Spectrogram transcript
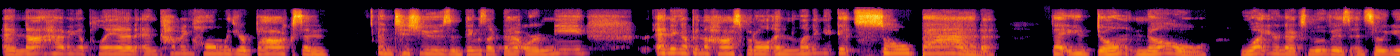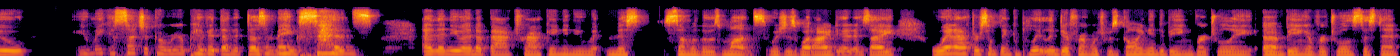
and not having a plan and coming home with your box and and tissues and things like that or me ending up in the hospital and letting it get so bad that you don't know what your next move is. And so you you make a, such a career pivot that it doesn't make sense. And then you end up backtracking and you miss some of those months which is what i did is i went after something completely different which was going into being virtually uh, being a virtual assistant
